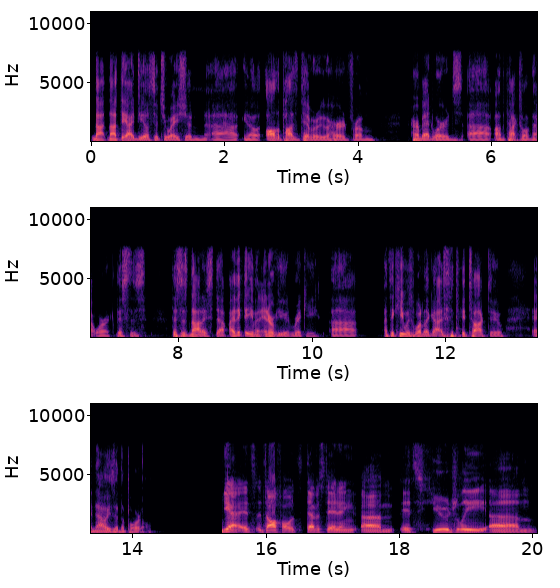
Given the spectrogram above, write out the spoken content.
not not the ideal situation. Uh, you know, all the positivity we heard from Herm Edwards uh, on the Pac-12 network. This is this is not a step. I think they even interviewed Ricky. Uh, I think he was one of the guys that they talked to, and now he's in the portal. Yeah, it's it's awful. It's devastating. Um, it's hugely um,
